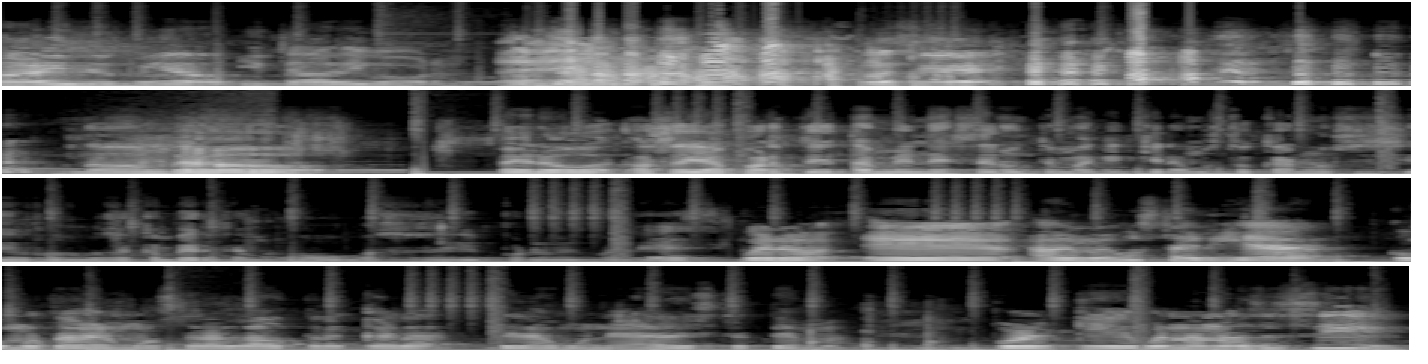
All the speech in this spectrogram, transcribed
Ay, Dios mío. Y te lo digo ahora. Recibe. No, pero. Pero, o sea, y aparte también este era un tema que queríamos tocar. No sé si Ruth, vas a cambiar de tema o vas a seguir por la misma línea. Es- bueno, eh, a mí me gustaría como también mostrar la otra cara de la moneda de este tema. Porque, bueno, no sé si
